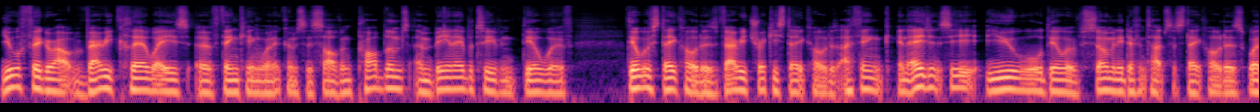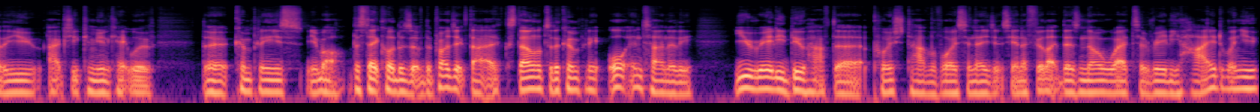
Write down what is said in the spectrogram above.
You will figure out very clear ways of thinking when it comes to solving problems and being able to even deal with deal with stakeholders, very tricky stakeholders. I think in agency you will deal with so many different types of stakeholders, whether you actually communicate with the companies, well, the stakeholders of the project that are external to the company or internally, you really do have to push to have a voice in agency. And I feel like there's nowhere to really hide when you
